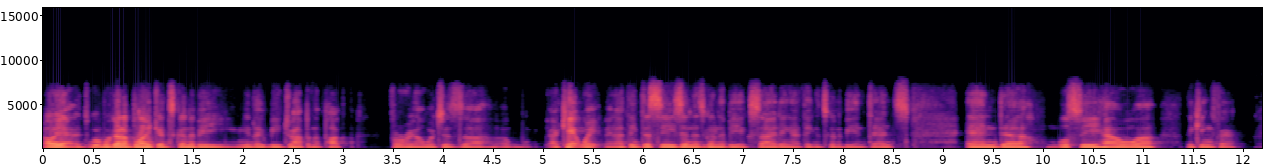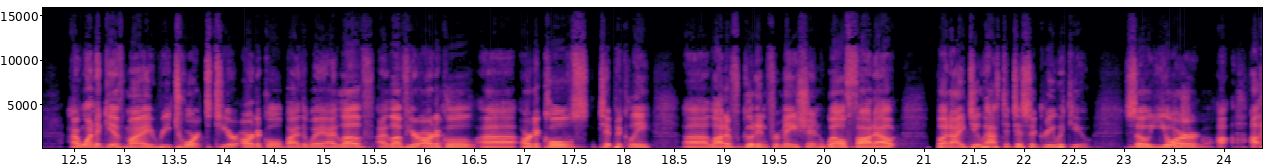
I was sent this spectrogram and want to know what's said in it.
Oh yeah, it's, we're gonna blink. It's gonna be you know, be dropping the puck for real, which is uh, I can't wait, man. I think this season is to be exciting. I think it's to be intense, and uh, we'll see how uh, the Kings fare. I want to give my retort to your article. By the way, I love I love your article uh, articles. Typically, uh, a lot of good information, well thought out. But I do have to disagree with you. So your, you will. uh, uh,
